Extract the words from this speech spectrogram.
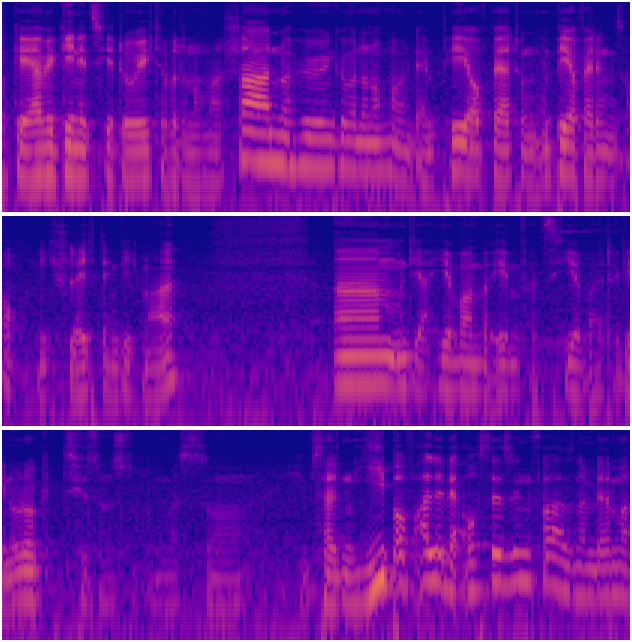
Okay, ja, wir gehen jetzt hier durch. Da wird er nochmal Schaden erhöhen. Können wir dann nochmal mit MP-Aufwertung. MP-Aufwertung ist auch nicht schlecht, denke ich mal. Ähm, und ja, hier wollen wir ebenfalls hier weitergehen. Oder gibt es hier sonst noch irgendwas so? Gibt es halt einen Hieb auf alle, wäre auch sehr sinnvoll. Also dann werden wir,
